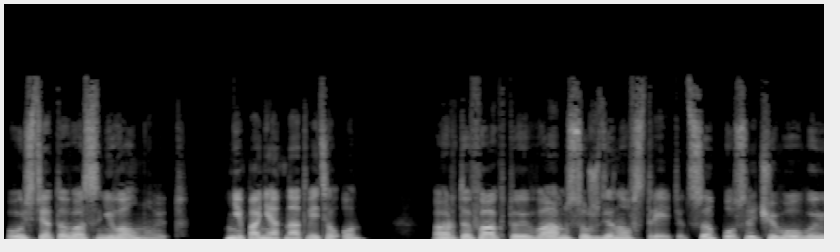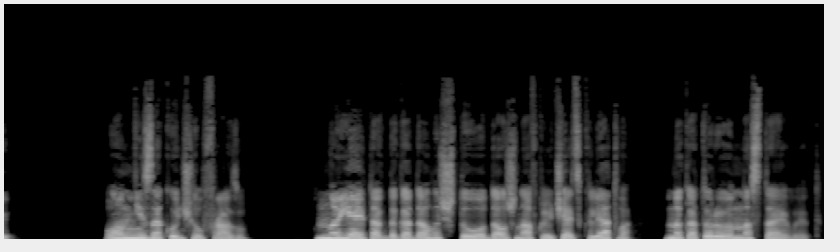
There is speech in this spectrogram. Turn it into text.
Пусть это вас не волнует, непонятно ответил он. Артефакту и вам суждено встретиться, после чего вы... Он не закончил фразу. Но я и так догадалась, что должна включать клятва, на которую он настаивает.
